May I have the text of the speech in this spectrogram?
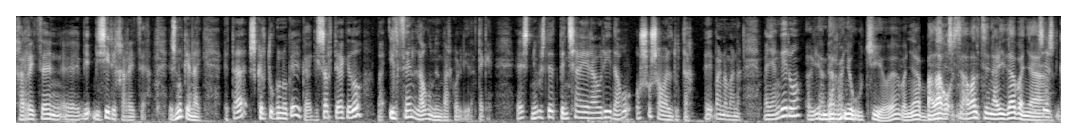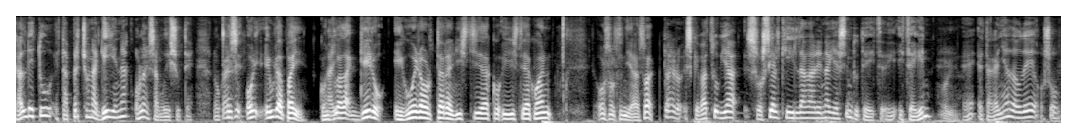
jarraitzen, eh, biziri jarraitzea. Ez nuke nahi. Eta eskertuko nuke, gizarteak edo, ba, hiltzen lagunduen barko lidateke. Ez, nik uste pentsaera hori dago oso zabalduta, eh, bana mana. Baina gero... Agian behar baino gutxio, eh? baina badago zabaltzen ari da, baina... Ez, galdetu eta pertsona gehienak hola esango dizute. Lokaz... hori, eurapai, kontua bai. da, gero egoera hortara iristeakoan oso zen dira, zoak? Claro, eske batzuk ja sozialki hiladarenak jasen dute hitz egin, eh? eta gaina daude oso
